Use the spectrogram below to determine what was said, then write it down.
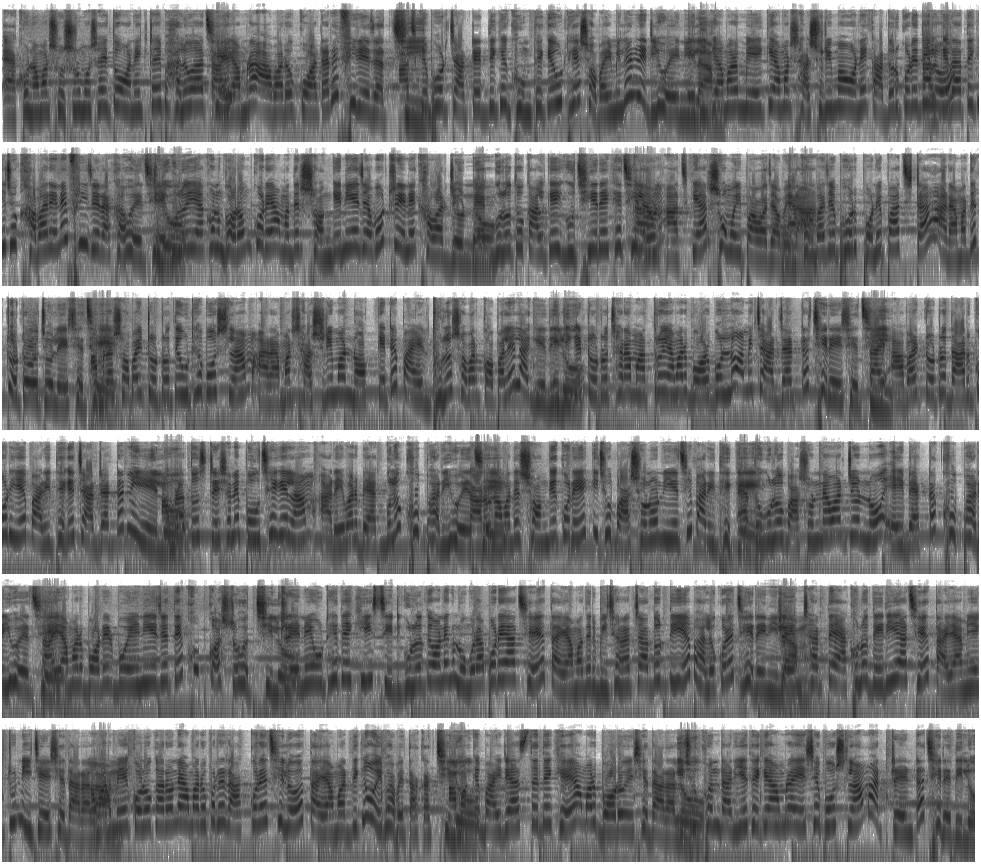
এখন আমার শ্বশুর মশাই তো অনেকটাই ভালো আছে। তাই আমরা আবারও কোয়ার্টারে ফিরে যাচ্ছি। আজকে ভোর চারটের দিকে ঘুম থেকে উঠে সবাই মিলে রেডি হয়ে নিলাম। এদিকে আমার মেয়েকে আমার শাশুড়ি মা অনেক আদর করে দিল। রাতে কিছু খাবার এনে ফ্রিজে রাখা হয়েছে এগুলোই এখন গরম করে আমাদের সঙ্গে নিয়ে যাব ট্রেনে খাওয়ার জন্য। ব্যাগগুলো তো কালকেই গুছিয়ে রেখেছি কারণ আজকে আর সময় পাওয়া যাবে না। এখন বাজে ভোর পৌনে পাঁচটা আর আমাদের টোটোও চলে এসেছে। আমরা সবাই টোটোতে উঠে বসলাম আর আমার শাশুড়ি মার নখ কেটে পায়ের ধুলো সবার কপালে লাগিয়ে দিল। এদিকে টোটো ছাড়া মাত্রই আমার বর বলল আমি চার্জারটা ছেড়ে এসেছি। আবার টোটো দাঁড় করিয়ে বাড়ি থেকে চার্জারটা নিয়ে এলো। আমরা তো স্টেশনে পৌঁছে গেলাম আর এবার ব্যাগগুলো খুব ভারী হয়েছে। কারণ আমাদের সঙ্গে করে কিছু বাসনও নিয়েছি বাড়ি থেকে। এতগুলো বাসন নেওয়ার জন্য এই ব্যাগটা খুব ভারী হয়েছে। তাই আমার বরের বয়ে নিয়ে যেতে খুব কষ্ট হচ্ছিল। ট্রেনে উঠে দেখি সিটগুলোতে অনেক নোংরা পড়ে আছে তাই আমাদের বিছানার চাদর দিয়ে ভালো করে ঝেড়ে নিলাম। ট্রেন ছাড়তে এখনও দেরি আছে তাই আমি একটু নিচে এসে দাঁড়ালাম। আমার মেয়ে কোনো কারণে আমার উপরে রাগ করেছিল তাই আমার দিকে ওইভাবে তাকাচ্ছিল। আমাকে বাইরে আসতে দেখে আমার বড় এসে দাঁড়াল। কিছুক্ষণ দাঁড়িয়ে থেকে আমরা এসে বসলাম আর ট্রেনটা ছেড়ে দিল।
